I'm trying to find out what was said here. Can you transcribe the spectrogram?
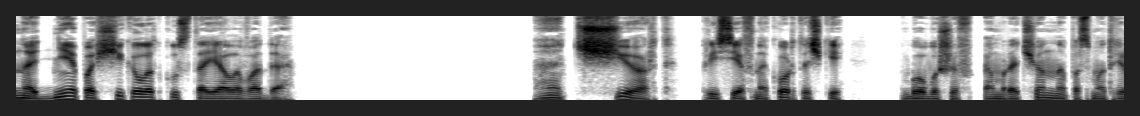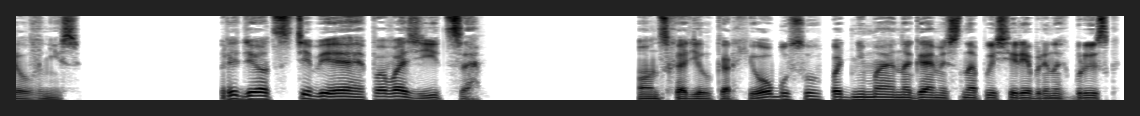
На дне по щиколотку стояла вода. «А, черт!» — присев на корточки, Бобышев омраченно посмотрел вниз. «Придется тебе повозиться». Он сходил к археобусу, поднимая ногами снопы серебряных брызг,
